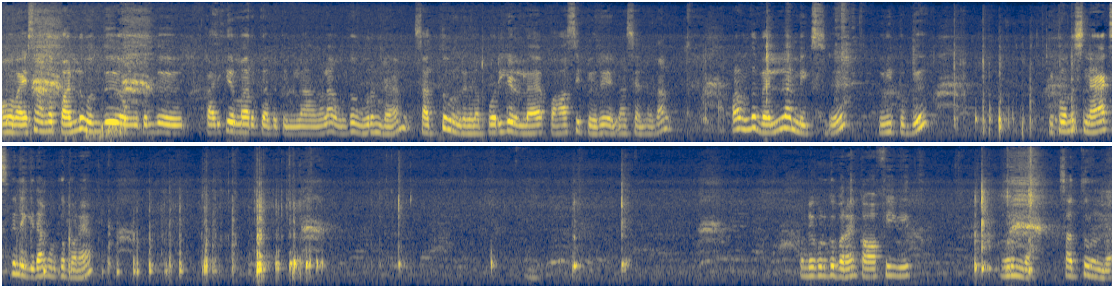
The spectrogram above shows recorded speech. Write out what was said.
அவங்க வயசானவங்க பல்லு வந்து அவங்களுக்கு வந்து கடிக்கிற மாதிரி இருக்கா பார்த்தீங்களா அதனால் அவங்களுக்கு உருண்டை சத்து உருண்டைகளை பொரிகடலை பாசிப்பயிறு எல்லாம் சேர்ந்து தான் அப்புறம் வந்து வெள்ளை மிக்ஸ்டு இனிப்புக்கு. இப்போ வந்து ஸ்நாக்ஸ்க்கு இன்றைக்கி தான் கொடுக்க போகிறேன் அப்படி கொடுக்க போகிறேன் காஃபி வித் உருண்டை சத்து உருண்டை.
